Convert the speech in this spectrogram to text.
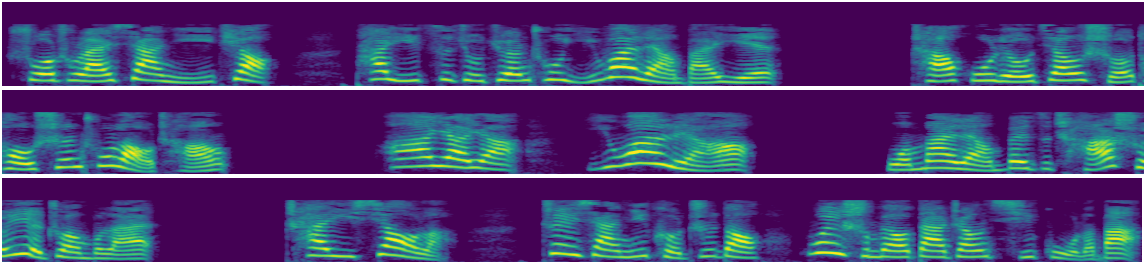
说出来吓你一跳，他一次就捐出一万两白银。茶壶刘将舌头伸出老长，啊呀呀，一万两，我卖两辈子茶水也赚不来。差役笑了，这下你可知道为什么要大张旗鼓了吧？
